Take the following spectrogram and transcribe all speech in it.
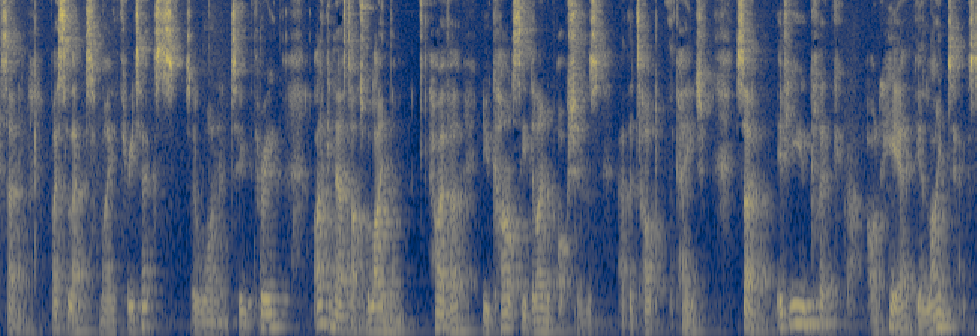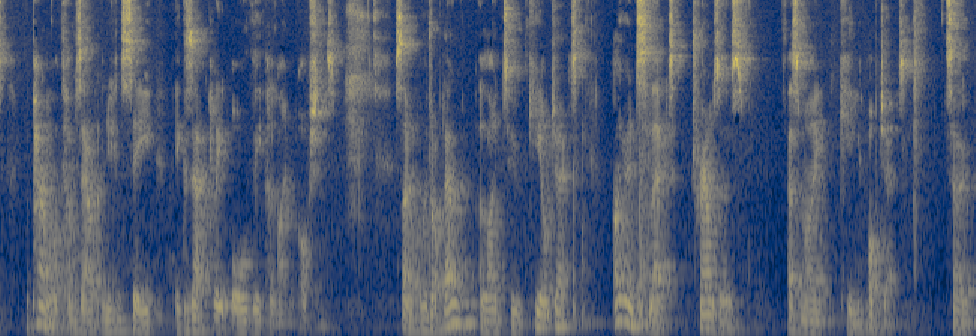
So if I select my three texts, so one, two, three, I can now start to align them. However, you can't see the alignment options at the top of the page. So if you click on here, the align text, the panel comes out and you can see exactly all the alignment options. So on the drop down, align to key object, I'm going to select trousers as my key object. So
